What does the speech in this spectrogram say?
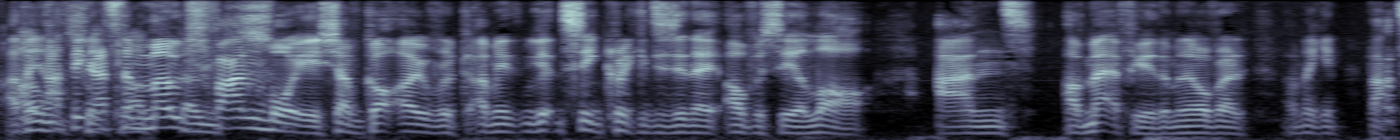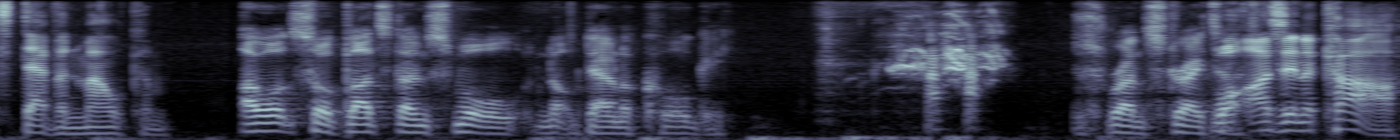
I think, I think that's the most fanboyish I've got over. I mean, we get to see cricketers in there obviously a lot, and I've met a few of them, and very. I'm thinking that's Devon Malcolm. I once saw Gladstone Small knock down a corgi. Just run straight What, at as in a car?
